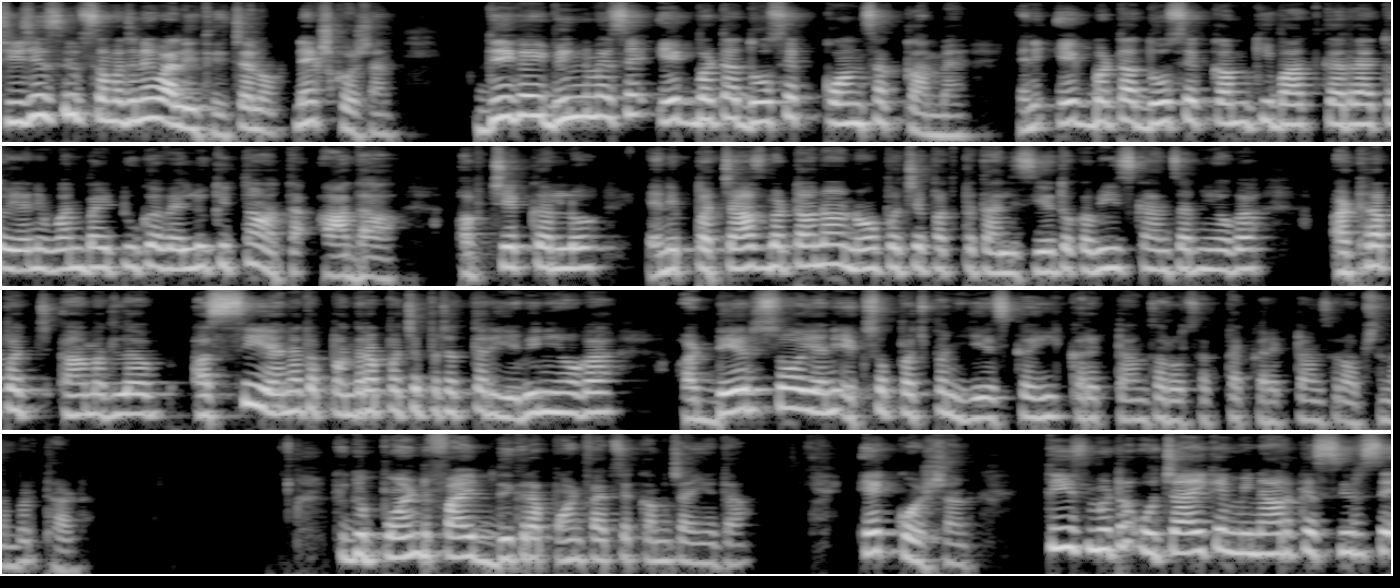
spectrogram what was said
चीज़ें सिर्फ़ समझने वाली थी। चलो नेक्स्ट क्वेश्चन दी गई भिन्न में से एक बटा दो से कौन सा कम है? यानी एक बटा दो से कम की बात कर रहा है तो यानी वन बाई टू का वैल्यू कितना होता है आधा। अब चेक कर लो। यानी पचास बटा नौ नौ पचे पैंतालीस ये तो कभी इसका आंसर नहीं होगा। अठारह पच आ, मतलब अस्सी है ना तो पंद्रह पचे पचहत्तर ये भी नहीं होगा। और डेढ़ सौ यानी एक सौ पचपन ये इसका ही करेक्ट आंसर हो सकता है। Correct answer option number third क्योंकि पॉइंट फाइव दिख रहा पॉइंट फाइव से कम चाहिए था। एक क्वेश्चन तीस मीटर ऊंचाई के मीनार के सिर से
